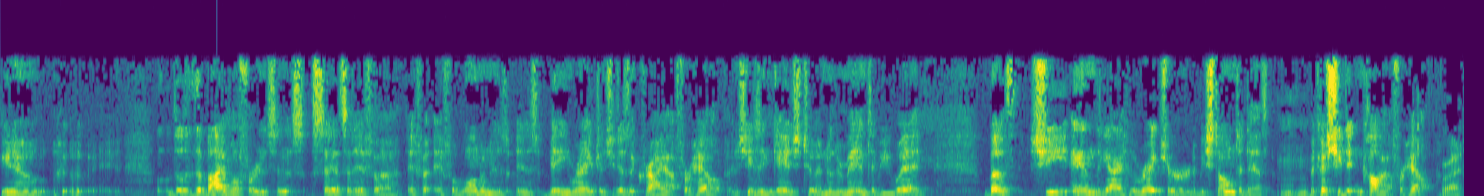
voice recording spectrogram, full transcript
you know, who, the, the Bible, for instance, says that if a if a, if a woman is is being raped and she doesn't cry out for help and she's engaged to another man to be wed, both she and the guy who raped her are to be stoned to death mm-hmm. because she didn't call out for help. Right.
